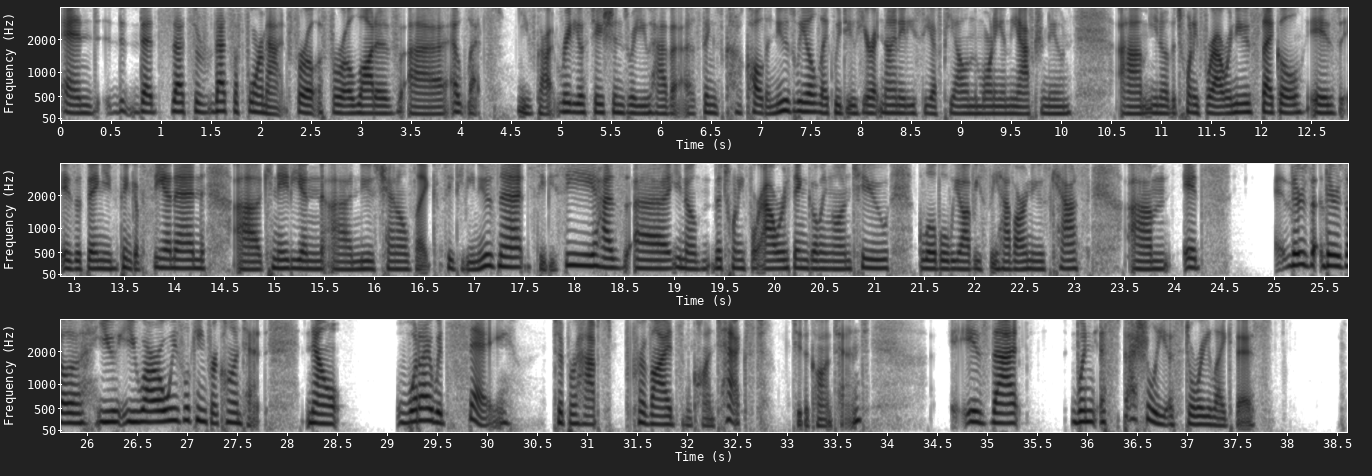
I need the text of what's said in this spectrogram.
and that's that's a, that's a format for for a lot of uh, outlets. You've got radio stations where you have a, things called a news wheel, like we do here at 980 CFPL in the morning and the afternoon. Um, you know, the 24 hour news cycle is is a thing. You think of CNN, uh, Canadian uh, news channels like CTV Newsnet, CBC has uh, you know the 24 hour thing going on too. Global, we obviously have our newscasts. Um, it's there's there's a you you are always looking for content now what I would say to perhaps provide some context to the content is that when, especially a story like this,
